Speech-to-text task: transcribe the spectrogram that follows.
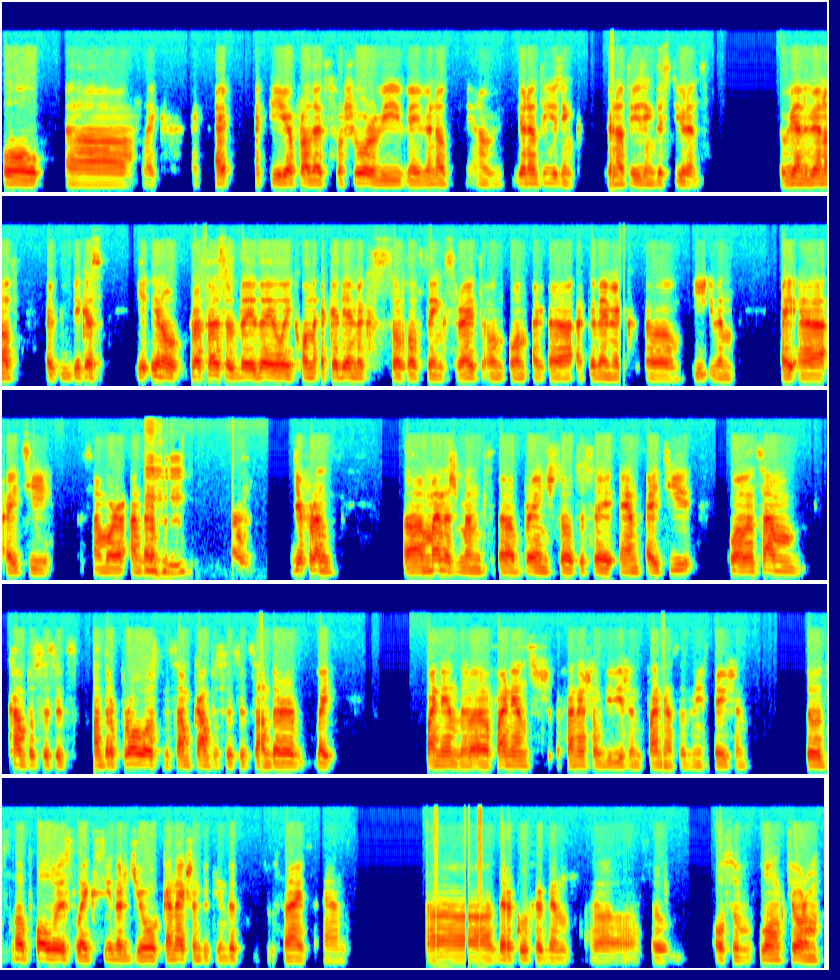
all uh, like Apereo products for sure, we we're not you know we're not using we're not using the students. We're we're not because you know professors they they like on academic sort of things right on on uh, academic um, even uh, IT somewhere under mm -hmm. different uh, management uh, branch, so to say, and IT. Well, in some campuses it's under provost, in some campuses it's under like finance, uh, finance, financial division, finance administration. So it's not always like synergy or connection between the two sides, and uh, there could have been uh, so also long-term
